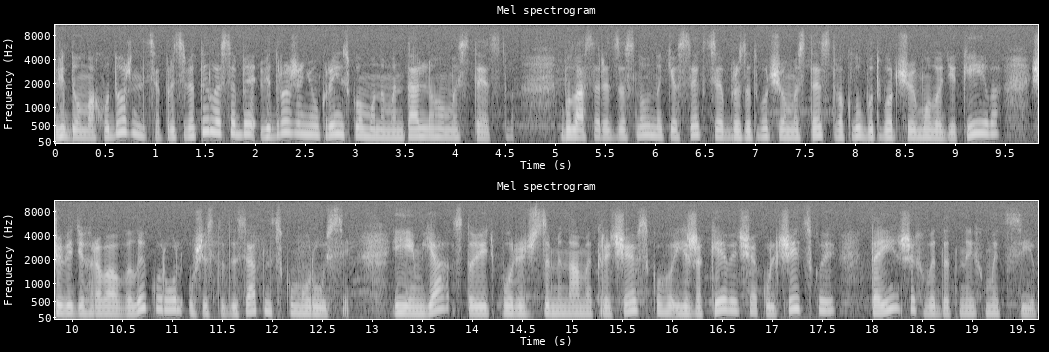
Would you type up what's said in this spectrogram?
Відома художниця присвятила себе відродженню українського монументального мистецтва. Була серед засновників секції образотворчого мистецтва клубу творчої молоді Києва, що відігравав велику роль у шестидесятницькому русі. Її ім'я стоїть поруч з іменами Кричевського, Їжакевича, Кульчицької та інших видатних митців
